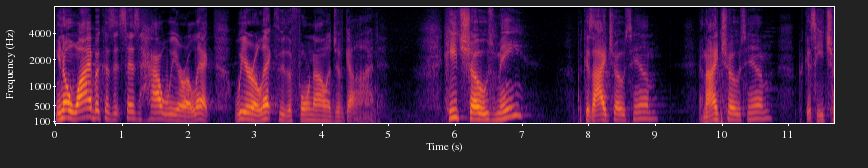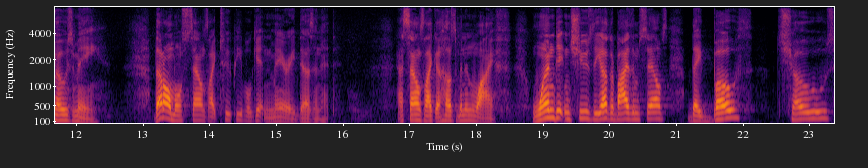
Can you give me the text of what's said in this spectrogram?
You know why? Because it says how we are elect. We are elect through the foreknowledge of God. He chose me because I chose him, and I chose him because he chose me. That almost sounds like two people getting married, doesn't it? That sounds like a husband and wife. One didn't choose the other by themselves, they both chose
